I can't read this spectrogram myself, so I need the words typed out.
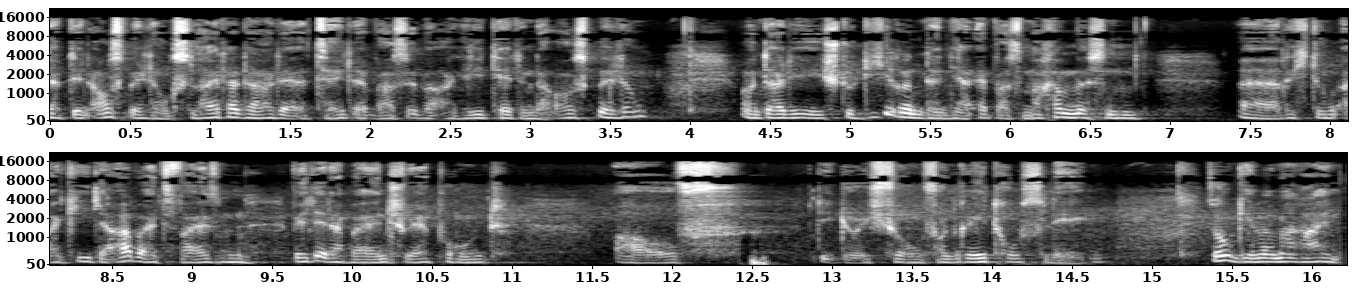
Ich habe den Ausbildungsleiter da, der erzählt etwas über Agilität in der Ausbildung. Und da die Studierenden ja etwas machen müssen äh, Richtung agile Arbeitsweisen, wird er dabei einen Schwerpunkt auf die Durchführung von Retros legen. So, gehen wir mal rein.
